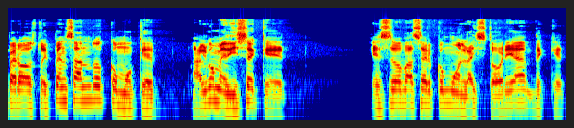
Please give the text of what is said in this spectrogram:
pero estoy pensando como que algo me dice que eso va a ser como la historia de que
